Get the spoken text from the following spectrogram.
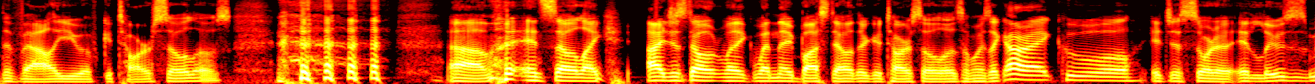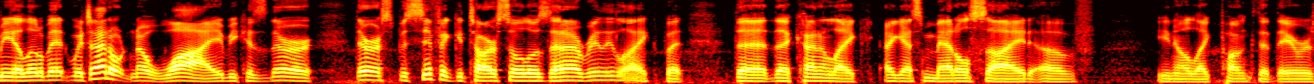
the value of guitar solos, um, and so like I just don't like when they bust out their guitar solos. I'm always like, all right, cool. It just sort of it loses me a little bit, which I don't know why because there are there are specific guitar solos that I really like, but the the kind of like I guess metal side of you know like punk that they were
